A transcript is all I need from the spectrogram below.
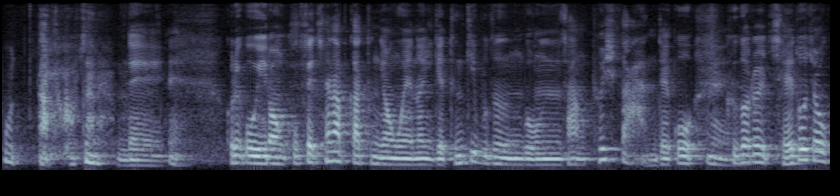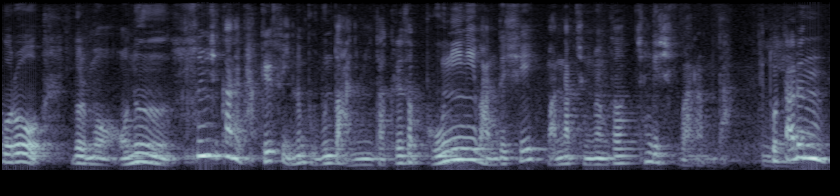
뭐 남는 거 없잖아요. 네. 네. 그리고 이런 국세 체납 같은 경우에는 이게 등기부등본상 표시가 안 되고 네. 그거를 제도적으로 이걸 뭐 어느 순식간에 바뀔 수 있는 부분도 아닙니다. 그래서 본인이 반드시 완납 증명서 챙기시기 바랍니다. 또 예. 다른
